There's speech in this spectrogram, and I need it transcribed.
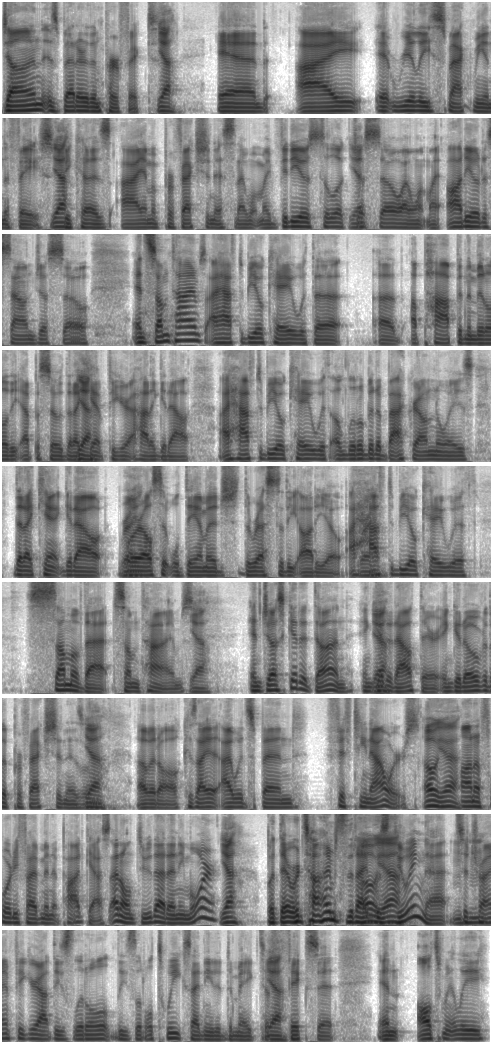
done is better than perfect. Yeah. And I it really smacked me in the face Yeah. because I am a perfectionist and I want my videos to look Yep. just so. I want my audio to sound just so. And sometimes I have to be okay with a a, a pop in the middle of the episode that I Yeah. can't figure out how to get out. I have to be okay with a little bit of background noise that I can't get out Right. or else it will damage the rest of the audio. I have to be okay with some of that sometimes. Yeah. And just get it done and get Yeah. it out there and get over the perfectionism Yeah. of it all. Cause I, I would spend 15 hours Oh, yeah. on a 45 minute podcast. I don't do that anymore. Yeah. But there were times that I Oh, was yeah. Mm-hmm. doing that to try and figure out these little these little tweaks I needed to make to Yeah. fix it. And ultimately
